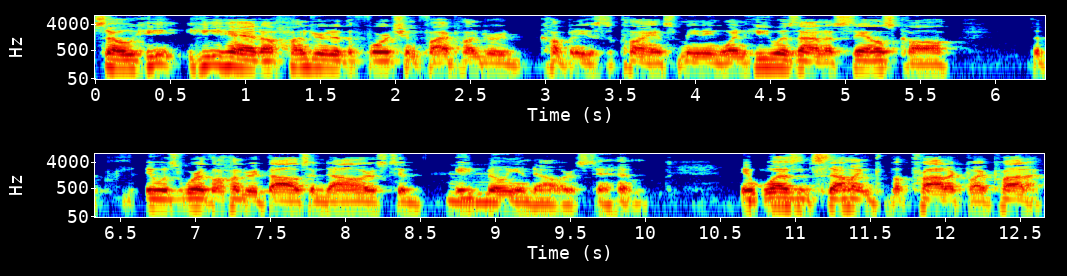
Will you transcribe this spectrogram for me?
So he he had a hundred of the Fortune 500 companies as clients, meaning when he was on a sales call, the, it was worth a hundred thousand dollars to eight mm-hmm. million dollars to him. It wasn't selling product by product,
